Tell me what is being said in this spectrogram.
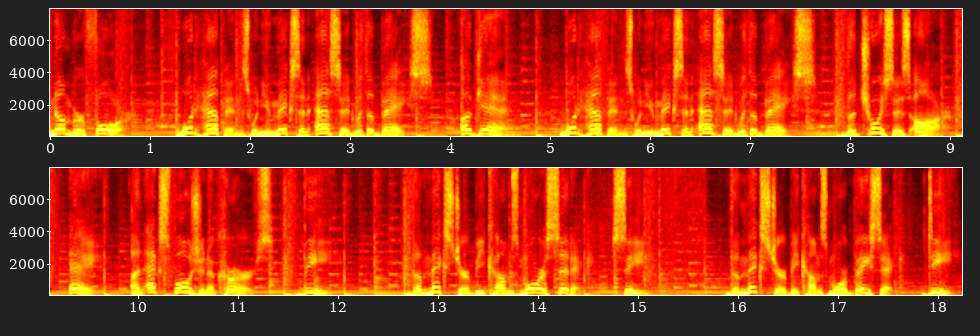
Number 4. What happens when you mix an acid with a base? Again, what happens when you mix an acid with a base? The choices are A. An explosion occurs. B. The mixture becomes more acidic. C. The mixture becomes more basic. D.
